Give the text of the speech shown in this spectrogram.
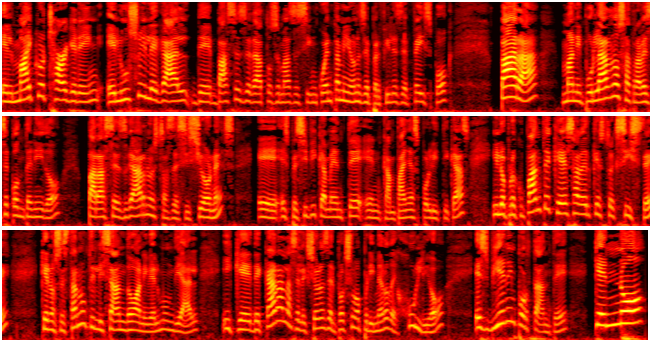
el microtargeting, el uso ilegal de bases de datos de más de 50 millones de perfiles de Facebook para manipularnos a través de contenido, para sesgar nuestras decisiones, eh, específicamente en campañas políticas. Y lo preocupante que es saber que esto existe, que nos están utilizando a nivel mundial y que de cara a las elecciones del próximo primero de julio, es bien importante que no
